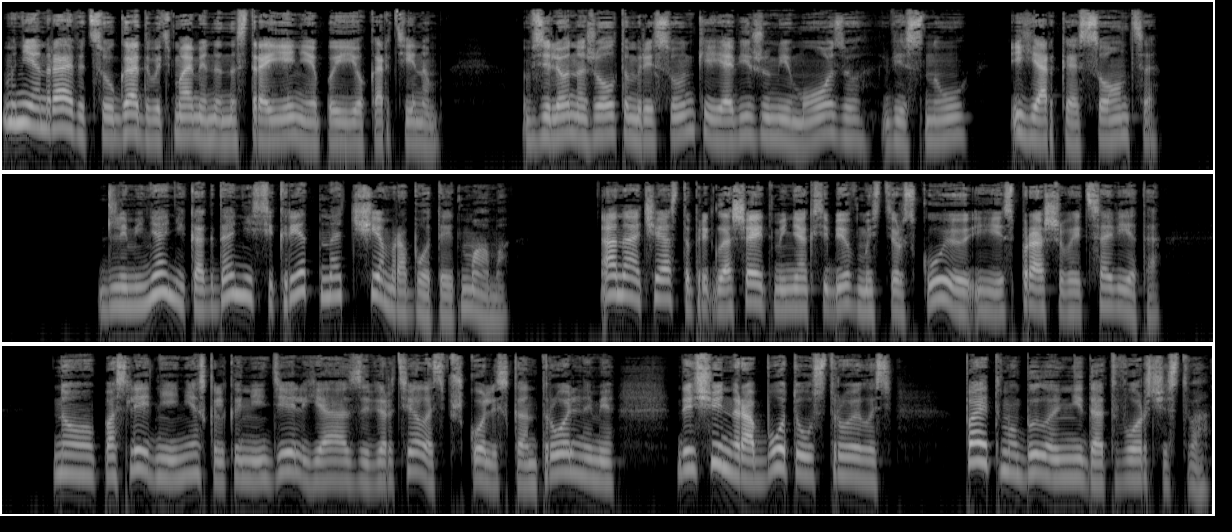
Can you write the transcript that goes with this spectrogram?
Мне нравится угадывать мамино настроение по ее картинам. В зелено-желтом рисунке я вижу мимозу, весну и яркое солнце. Для меня никогда не секрет, над чем работает мама. Она часто приглашает меня к себе в мастерскую и спрашивает совета. Но последние несколько недель я завертелась в школе с контрольными, да еще и на работу устроилась, поэтому было не до творчества.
